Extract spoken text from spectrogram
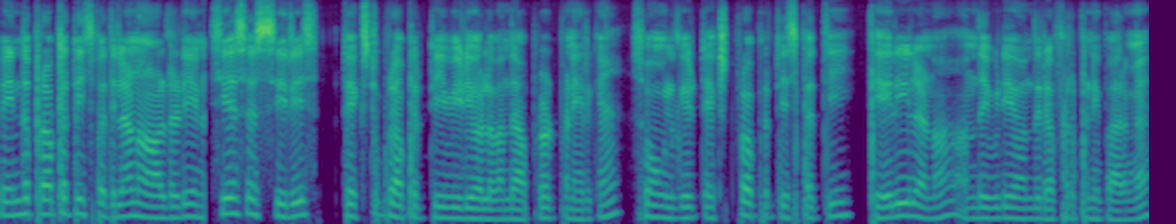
இப்போ இந்த ப்ராப்பர்ட்டிஸ் பற்றிலாம் நான் already CSS series text property வீடியோவில் வந்து அப்லோட் பண்ணியிருக்கேன். ஸோ உங்களுக்கு டெக்ஸ்ட் ப்ராப்பர்ட்டிஸ் பற்றி தெரியலனா அந்த வீடியோ வந்து ரெஃபர் பண்ணி பாருங்கள்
